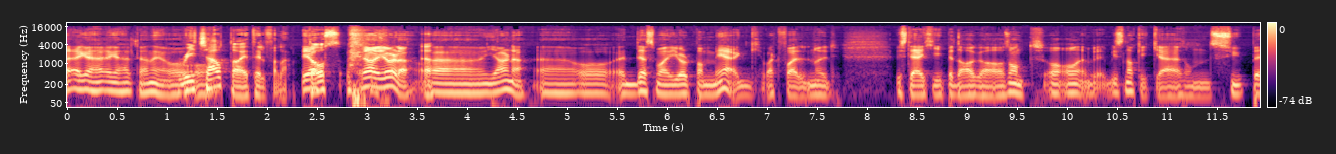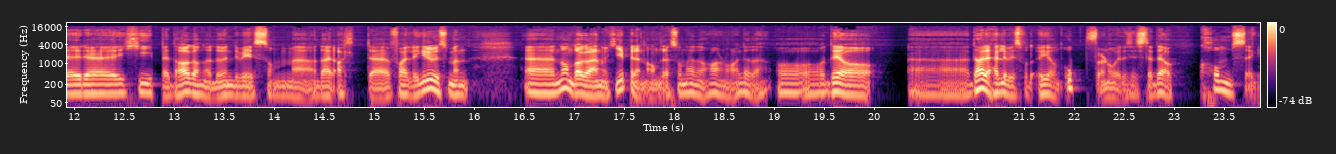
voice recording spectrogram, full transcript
Jeg er, jeg er helt enig. Og, reach out, da, i tilfelle. Ja. Til oss. Ja, gjør det. Ja. Uh, gjerne. Uh, og det som har hjulpet meg, i hvert fall når, hvis det er kjipe dager og sånt Og, og vi snakker ikke sånn superkjipe dager nødvendigvis som, der alt faller i grus, men Eh, noen dager er noe kjipere enn andre, sånn er det, har nå alle det. Og det å eh, Det har jeg heldigvis fått øynene opp for nå i det siste. Det å komme seg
